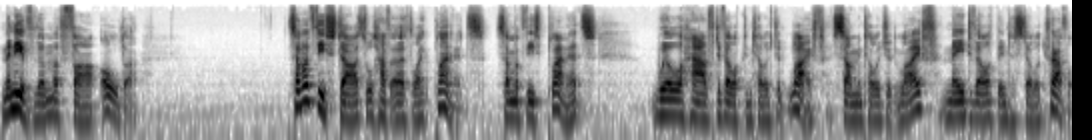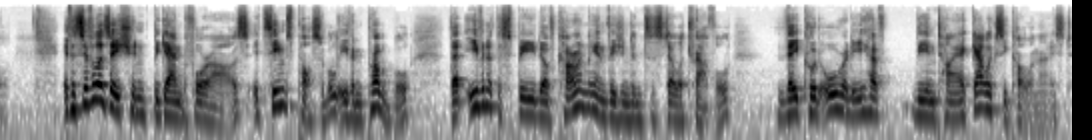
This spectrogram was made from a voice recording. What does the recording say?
Many of them are far older. Some of these stars will have Earth-like planets. Some of these planets will have developed intelligent life. Some intelligent life may develop interstellar travel. If a civilization began before ours, it seems possible, even probable, that even at the speed of currently envisioned interstellar travel, they could already have the entire galaxy colonized.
